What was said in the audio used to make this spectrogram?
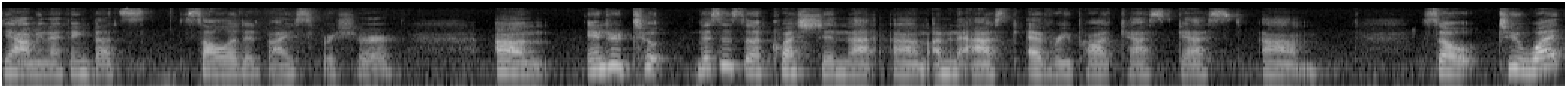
Yeah, I mean, I think that's solid advice for sure. Um, Andrew, to, this is a question that um, I'm going to ask every podcast guest. Um, so, to what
